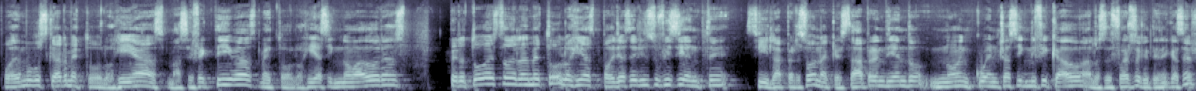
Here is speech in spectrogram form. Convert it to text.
podemos buscar metodologías más efectivas, metodologías innovadoras, pero todo esto de las metodologías podría ser insuficiente si la persona que está aprendiendo no encuentra significado a los esfuerzos que tiene que hacer.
